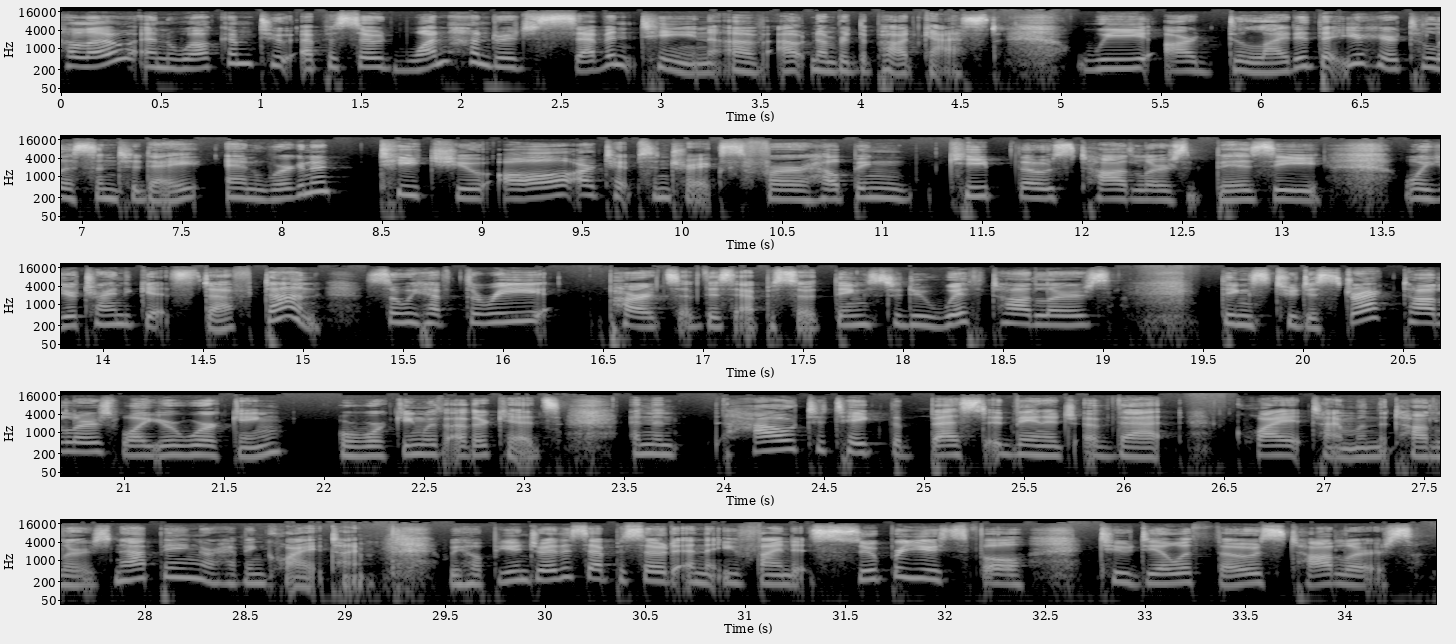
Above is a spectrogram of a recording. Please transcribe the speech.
Hello, and welcome to episode 117 of Outnumbered the Podcast. We are delighted that you're here to listen today, and we're going to teach you all our tips and tricks for helping keep those toddlers busy while you're trying to get stuff done. So, we have three parts of this episode things to do with toddlers, things to distract toddlers while you're working or working with other kids, and then how to take the best advantage of that quiet time when the toddler is napping or having quiet time. We hope you enjoy this episode and that you find it super useful to deal with those toddlers.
